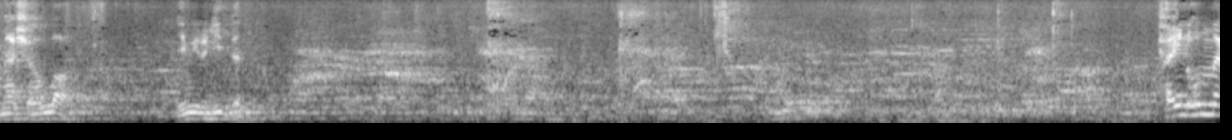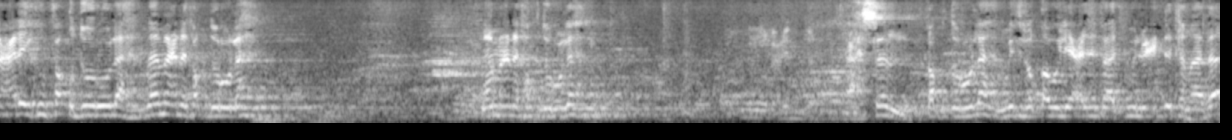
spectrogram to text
ما شاء الله جميل جدا فإن غم عليكم فاقدروا له. ما معنى فاقدروا له؟ ما معنى فاقدروا له؟ أحسن. فاقدروا له. مثل قول عز فأكملوا عدة ماذا؟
